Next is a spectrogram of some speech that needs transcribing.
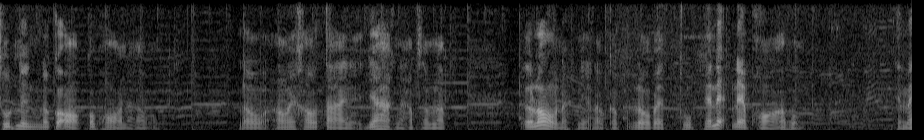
ชุดหนึ่งแล้วก็ออกก็พอนะครับผมเราเอาให้เขาตายเนี่ยยากนะครับสำหรับเออร์ลนะเนี่ยเราก็เราไปทุบแค่เนี้ยเนี่ยพอครับผมเห็นไหม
